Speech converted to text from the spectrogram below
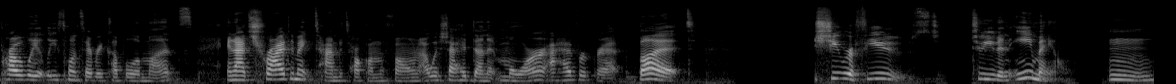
probably at least once every couple of months. And I tried to make time to talk on the phone. I wish I had done it more. I have regret. But she refused to even email. mm.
